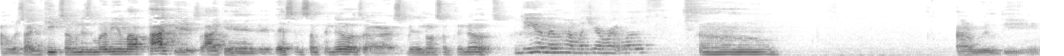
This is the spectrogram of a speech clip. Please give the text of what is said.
I wish I can keep some of this money in my pocket so I can invest in something else or spend it on something else. Do you remember how much your rent was? Um, I really,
